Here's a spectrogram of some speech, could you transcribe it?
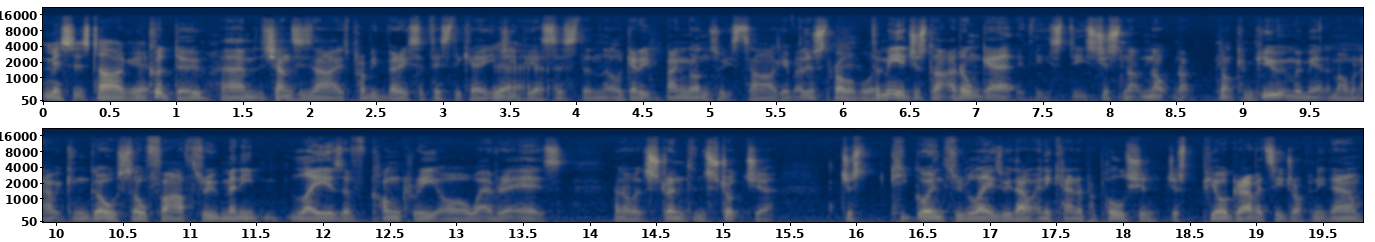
miss its target. It could do. Um, the chances are it's probably a very sophisticated Yeah, GPS yeah. system that'll get it bang onto its target. But I just Probably. for me, it just I don't get it's, it's just not, not not not computing with me at the moment. How it can go so far through many layers of concrete or whatever it is, and all it's strength and structure. Just keep going through layers without any kind of propulsion, just pure gravity dropping it down.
